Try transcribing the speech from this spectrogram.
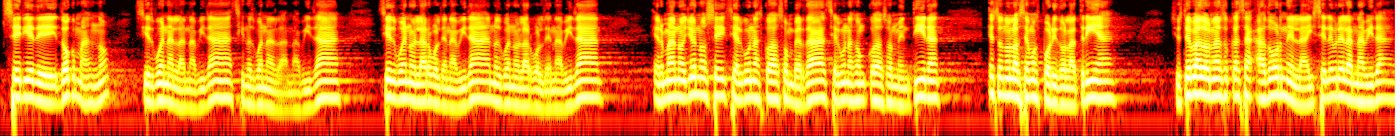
serie de dogmas, ¿no? Si es buena la Navidad, si no es buena la Navidad, si es bueno el árbol de Navidad, no es bueno el árbol de Navidad. Hermano, yo no sé si algunas cosas son verdad, si algunas son cosas son mentiras. Esto no lo hacemos por idolatría. Si usted va a adornar su casa, adórnela y celebre la Navidad.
